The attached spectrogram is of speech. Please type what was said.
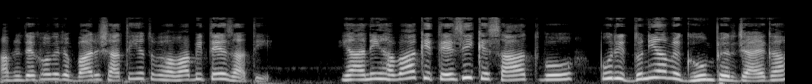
آپ نے دیکھو گے جب بارش آتی ہے تو ہوا بھی تیز آتی ہے۔ یعنی ہوا کی تیزی کے ساتھ وہ پوری دنیا میں گھوم پھر جائے گا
